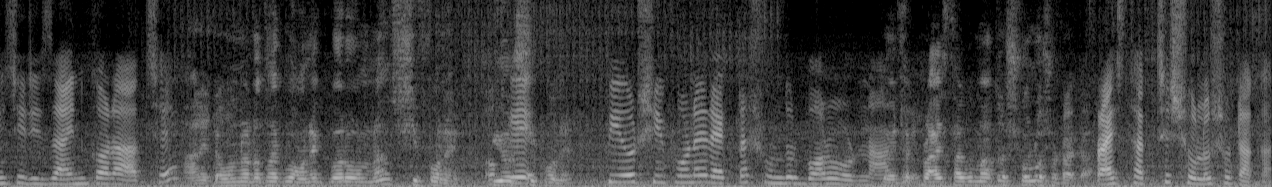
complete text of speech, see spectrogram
নিচে ডিজাইন করা আছে। আর এটা ওন্নাটা থাকবে অনেক বড় ওন্না শিফনের পিওর শিফনের পিওর শিফনের একটা সুন্দর বড় ওড়না আছে। এটা প্রাইস থাকবে মাত্র ষোলোশো টাকা। প্রাইস থাকছে ষোলোশো টাকা।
